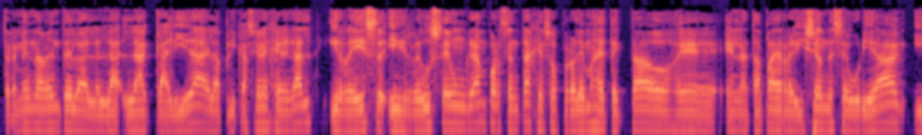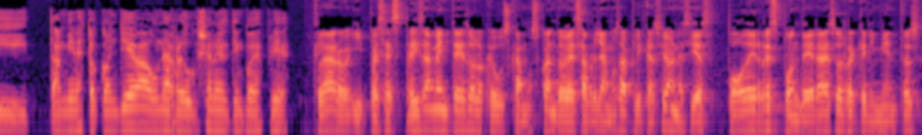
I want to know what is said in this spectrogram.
tremendamente la, calidad de la aplicación en general y reduce, y reduce un gran porcentaje esos problemas detectados eh, en la etapa de revisión de seguridad y también esto conlleva una reducción en el tiempo de despliegue. Claro, y pues es precisamente eso lo que buscamos cuando desarrollamos aplicaciones y es poder responder a esos requerimientos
